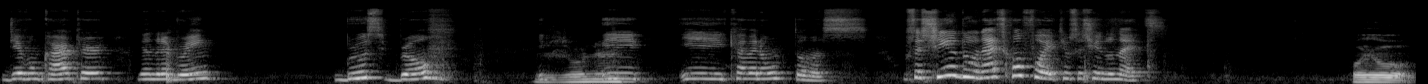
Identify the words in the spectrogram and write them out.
Devon Carter, DeAndre Brain, Bruce Brown Júnior. e, e Cameron Thomas. O cestinho do Nets, qual foi aqui o cestinho do Nets? Foi o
